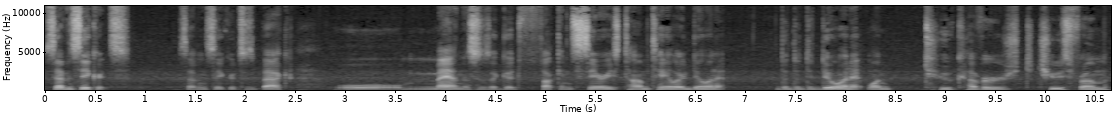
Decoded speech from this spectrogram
Seven Secrets. Seven Secrets is back. Oh man, this is a good fucking series. Tom Taylor doing it. Doing it. One, two covers to choose from.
